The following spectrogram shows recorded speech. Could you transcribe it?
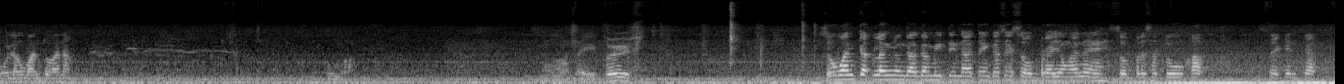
Kulang 1 to anak. Okay, first. So one cock lang yung gagamitin natin kasi sobra yung ano eh, sobra sa two cock. Second cock.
